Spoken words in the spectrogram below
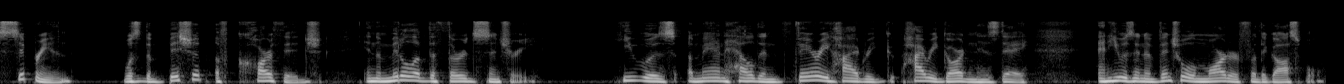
Cyprian was the bishop of Carthage in the middle of the third century. He was a man held in very high, high regard in his day, and he was an eventual martyr for the gospel.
